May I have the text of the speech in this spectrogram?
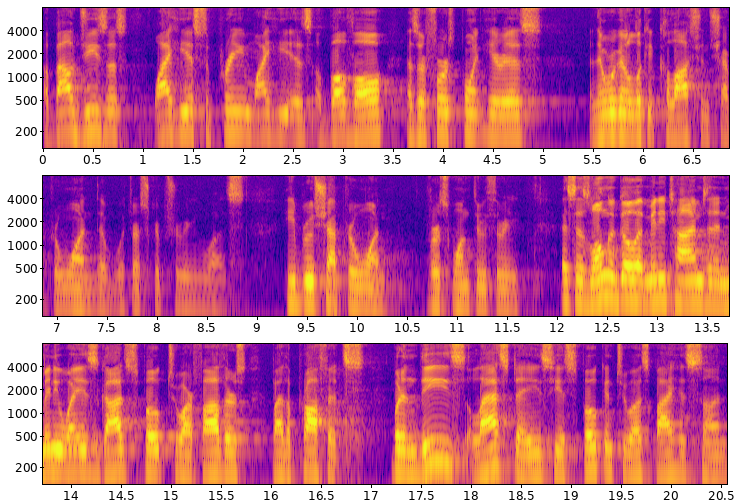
about Jesus, why he is supreme, why he is above all, as our first point here is. And then we're going to look at Colossians chapter 1, that, which our scripture reading was. Hebrews chapter 1 verse 1 through 3. It says, Long ago, at many times and in many ways, God spoke to our fathers by the prophets. But in these last days, he has spoken to us by his Son,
